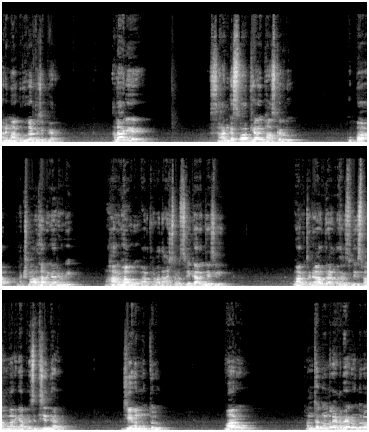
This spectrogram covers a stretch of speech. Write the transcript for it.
అని మా గురువుగారితో చెప్పారు. అలాగే సాంగ స్వాధ్యాయ భాస్కరుడు కుప్ప లక్ష్మావధాని గారిని మహానుభావులు వారి తర్వాత ఆశ్రమ స్వీకారం చేసి వారు జనార్దనానంద సరస్వతి స్వామి వారిగా ప్రసిద్ధి చెందారు. జీవన్ముక్తులు వారు పంతొమ్మిది వందల ఎనభై రెండులో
